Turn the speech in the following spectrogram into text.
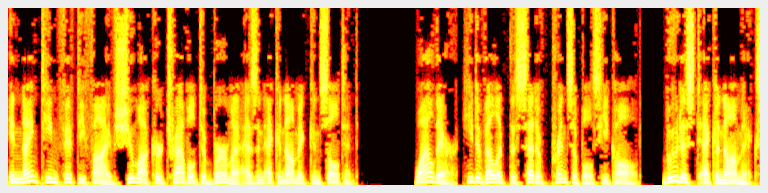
In 1955 Schumacher traveled to Burma as an economic consultant. While there, he developed the set of principles he called Buddhist economics,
